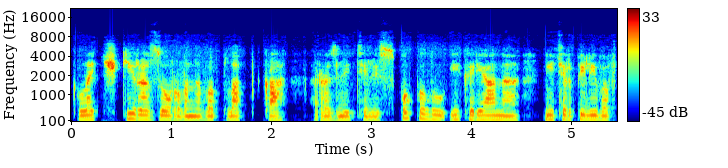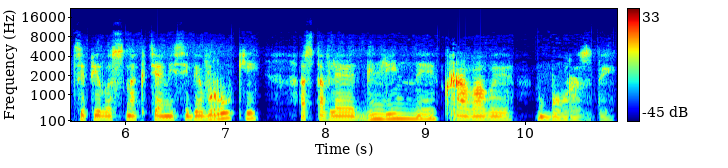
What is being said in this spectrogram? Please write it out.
Клочки разорванного платка разлетелись по полу, и Кориана нетерпеливо вцепилась ногтями себе в руки, оставляя длинные кровавые борозды.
